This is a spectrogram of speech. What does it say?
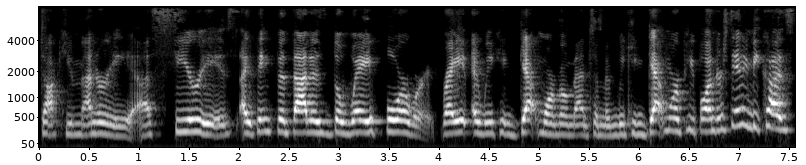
documentary a series i think that that is the way forward right and we can get more momentum and we can get more people understanding because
